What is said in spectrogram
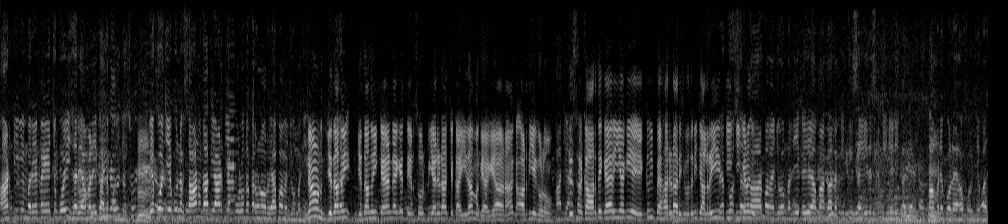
ਆੜਤੀ ਵੀ ਮਰੇ ਪਏ ਇਹ ਚ ਕੋਈ ਸ਼ਰਿਆਮ ਵਾਲੀ ਗੱਲ ਕੋਈ ਨਹੀਂ। ਵੇਖੋ ਜੇ ਕੋਈ ਨੁਕਸਾਨ ਹੁੰਦਾ ਤੇ ਆੜਤੀਆਂ ਕੋਲੋਂ ਤਾਂ ਕਰਾਉਣਾ ਰਿਹਾ ਭਾਵੇਂ ਜੋ ਮਰਜ਼ੀ। ਨਾ ਹੁਣ ਜਿੱਦਾਂ ਤੁਸੀਂ ਜਿੱਦਾਂ ਤੁਸੀਂ ਕਹਿਣ ਡਏ ਕਿ 300 ਰੁਪਿਆ ਜਿਹੜਾ ਚਕਾਈ ਦਾ ਮੰਗਿਆ ਗਿਆ ਨਾ ਆੜਤੀਏ ਕੋਲੋਂ ਹਾਂਜੀ, ਤੇ ਹਾਂਜੀ। ਸਰਕਾਰ ਤੇ ਕਹਿ ਰਹੀ ਆ ਕਿ ਇੱਕ ਵੀ ਪੈਸਾ ਜਿਹੜਾ ਰਿਸ਼ਵਤ ਨਹੀਂ ਚੱਲ ਰਹੀ ਕੀ ਵੇਖੋ ਕੀ ਕਹਿਣਾ ਸਰਕਾਰ ਭਾਵੇਂ ਜੋ ਮਰਜ਼ੀ ਕਹੇ ਆਪਾਂ ਗੱਲ ਕੀਤੀ ਸਹੀ ਤੇ ਸੱਚੀ ਜਿਹੜੀ ਗੱਲ ਹੈ ਜੀ। ਆਪਣੇ ਕੋਲ ਇਹੋ ਕੋਈ ਜੇ ਬਸ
